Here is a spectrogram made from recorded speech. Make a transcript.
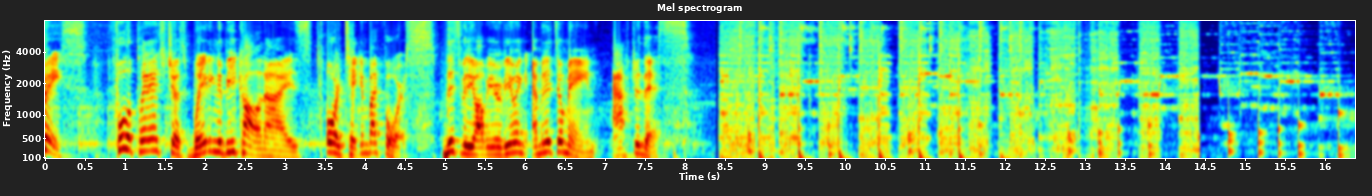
Space, full of planets just waiting to be colonized or taken by force. This video I'll be reviewing Eminent Domain after this.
